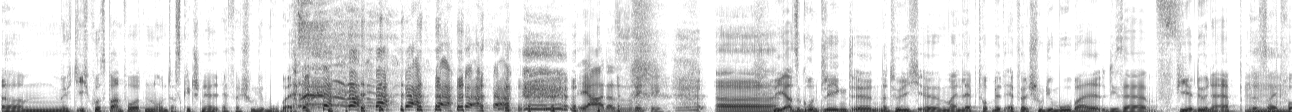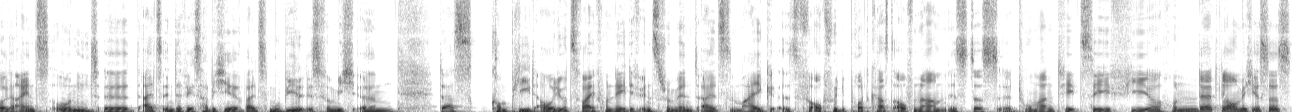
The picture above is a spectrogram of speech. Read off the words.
Ähm, möchte ich kurz beantworten und das geht schnell. FL Studio Mobile. ja, das ist richtig. Äh, nee, also grundlegend äh, natürlich äh, mein Laptop mit FL Studio Mobile, dieser Vier-Döner-App äh, mhm. seit Folge 1. Und äh, als Interface habe ich hier, weil es mobil ist für mich, ähm, das Complete Audio 2 von Native Instrument. Als Mic, auch für die Podcast-Aufnahmen, ist das äh, Thomann TC 400, glaube ich, ist es.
